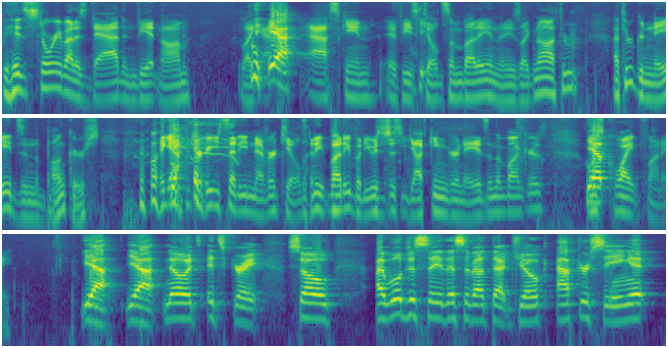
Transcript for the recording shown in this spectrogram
his story about his dad in Vietnam. Like a- Yeah. asking if he's killed somebody, and then he's like, "No, I threw I threw grenades in the bunkers." like after he said he never killed anybody, but he was just yucking grenades in the bunkers. Was Yep. quite funny. Yeah, yeah. No, it's it's great. So I will just say this about that joke. After seeing it,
